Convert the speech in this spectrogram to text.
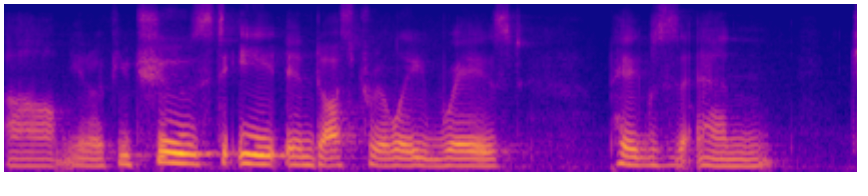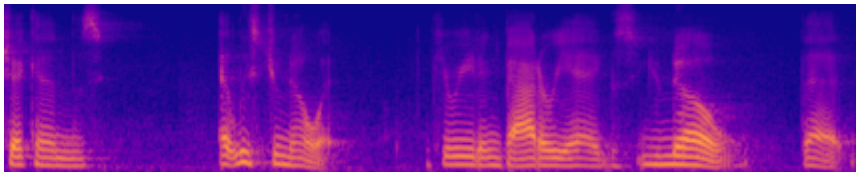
Um, you know, if you choose to eat industrially raised pigs and chickens, at least you know it if you're eating battery eggs, you know that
